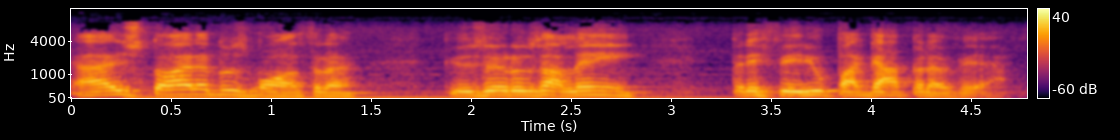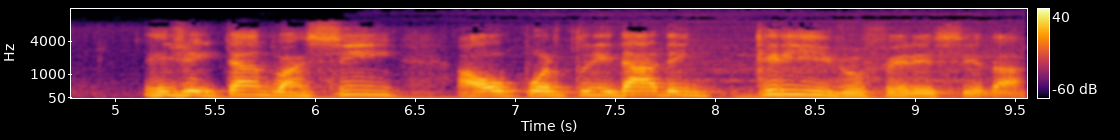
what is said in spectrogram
a história nos mostra que Jerusalém preferiu pagar para ver, rejeitando assim a oportunidade incrível oferecida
